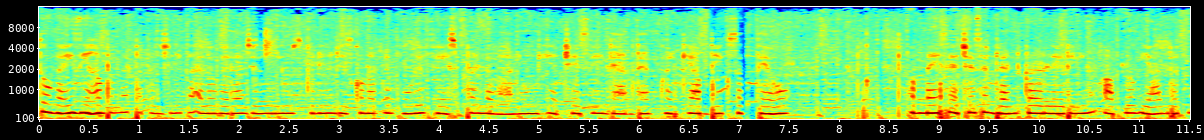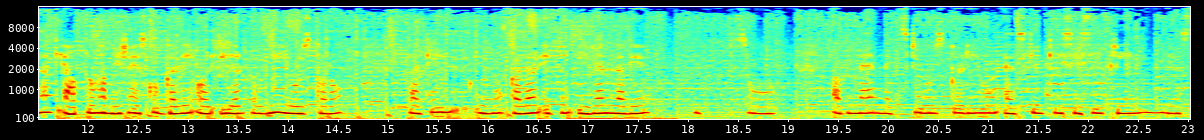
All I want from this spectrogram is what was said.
तो गाइज़ यहाँ पर मैं पतंजलि का एलोवेरा जेल यूज़ करी हूँ, जिसको मैं अपने पूरे फेस पर लगा लूँगी अच्छे से डैप डैप करके आप देख सकते हो। अब मैं इसे अच्छे से ब्लेंड कर ले रही हूँ। आप लोग याद रखना कि आप लोग हमेशा इसको गले और ईयर पर भी यूज़ करो ताकि वो कलर एकदम इवन लगे। सो so, अब मैं नेक्स्ट यूज़ कर रही हूँ एस क्यू की सी सी क्रीम यस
